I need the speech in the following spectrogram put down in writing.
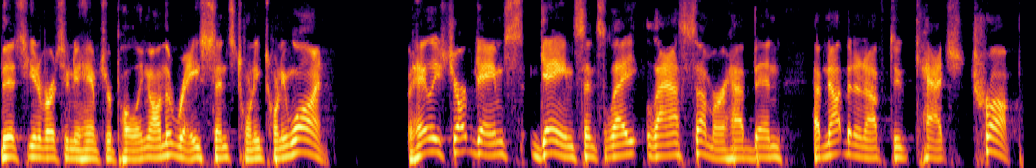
this University of New Hampshire polling on the race since 2021. But Haley's sharp gains gains since late last summer have been have not been enough to catch Trump,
